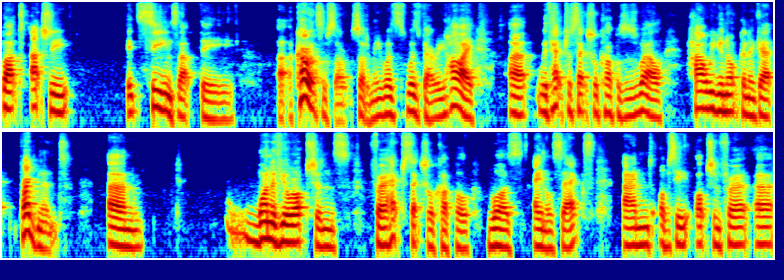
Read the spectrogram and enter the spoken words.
But actually, it seems that the uh, occurrence of sodomy was, was very high uh, with heterosexual couples as well how are you not going to get pregnant? Um, one of your options for a heterosexual couple was anal sex and obviously option for uh,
